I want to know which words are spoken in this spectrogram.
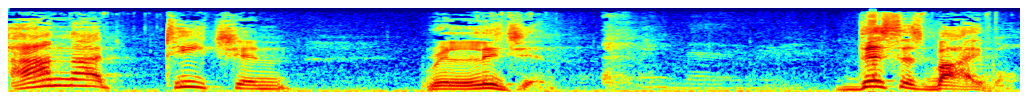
I'm not teaching religion. This is Bible.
